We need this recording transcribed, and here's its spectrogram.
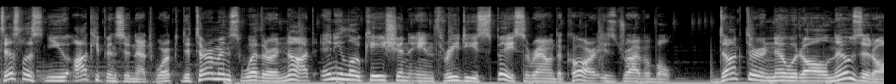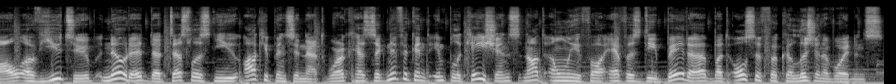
Tesla's new occupancy network determines whether or not any location in 3D space around a car is drivable. Dr. Know-It-All Knows It All of YouTube noted that Tesla's new occupancy network has significant implications not only for FSD beta but also for collision avoidance.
